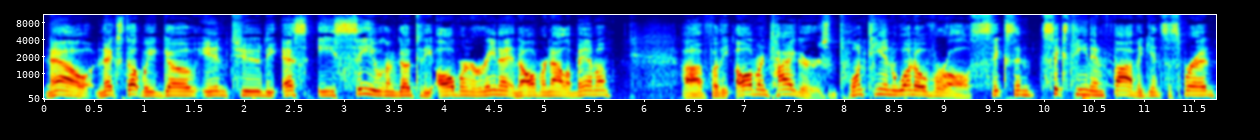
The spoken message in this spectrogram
Now, next up, we go into the SEC. We're going to go to the Auburn Arena in Auburn, Alabama. Uh, for the Auburn Tigers, 20 and 1 overall, 6 and 16 and 5 against the spread.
